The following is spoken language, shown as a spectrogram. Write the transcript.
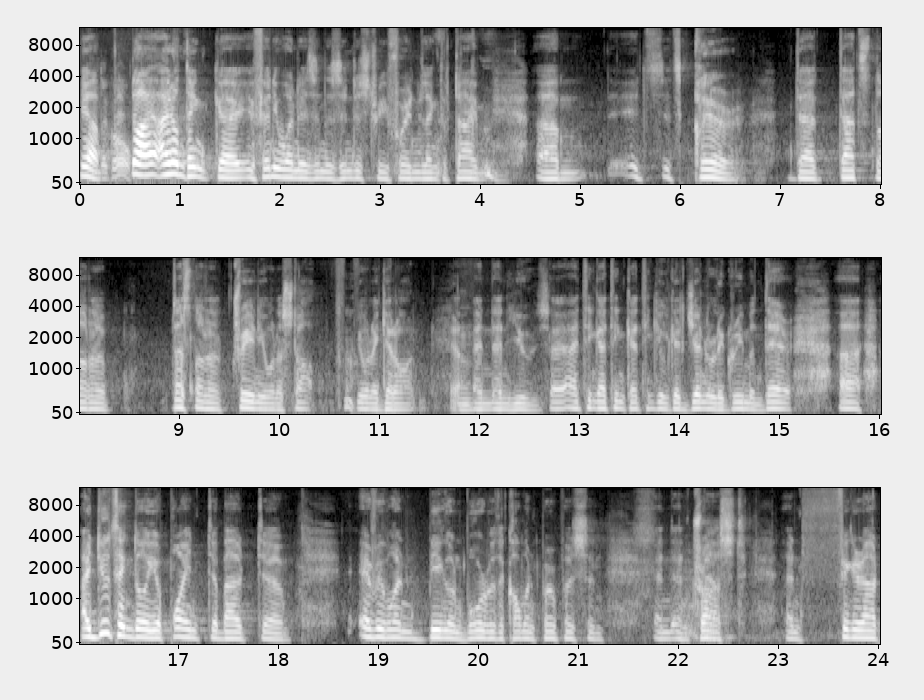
Yeah. on the go. No, I, I don't think uh, if anyone is in this industry for any length of time, um, it's it's clear that that's not a that's not a train you want to stop. you want to get on and, and use. I, I think I think I think you'll get general agreement there. Uh, I do think though your point about uh, everyone being on board with a common purpose and and, and trust and figure out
